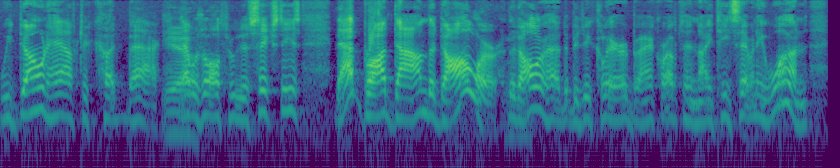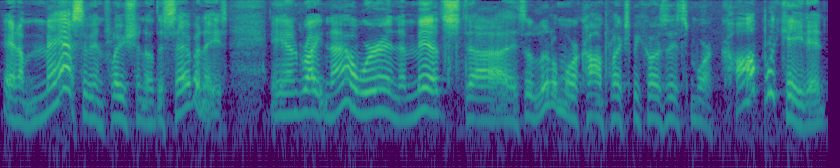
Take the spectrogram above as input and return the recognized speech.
We don't have to cut back. Yeah. That was all through the 60s. That brought down the dollar. The dollar had to be declared bankrupt in 1971 and a massive inflation of the 70s. And right now we're in the midst, uh, it's a little more complex because it's more complicated.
